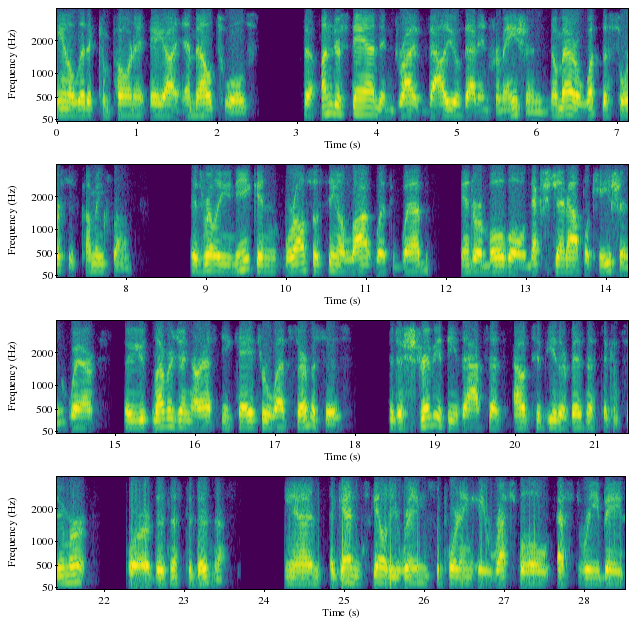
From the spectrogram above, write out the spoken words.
analytic component, AI, ML tools to understand and drive value of that information, no matter what the source is coming from, is really unique. And we're also seeing a lot with web and or mobile next gen application where they're leveraging our SDK through web services to distribute these assets out to either business to consumer or business to business. And again, Scality Ring supporting a RESTful S3 based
